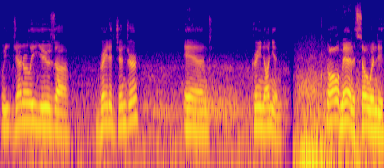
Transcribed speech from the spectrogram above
we generally use uh, grated ginger and green onion. Oh man, it's so windy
